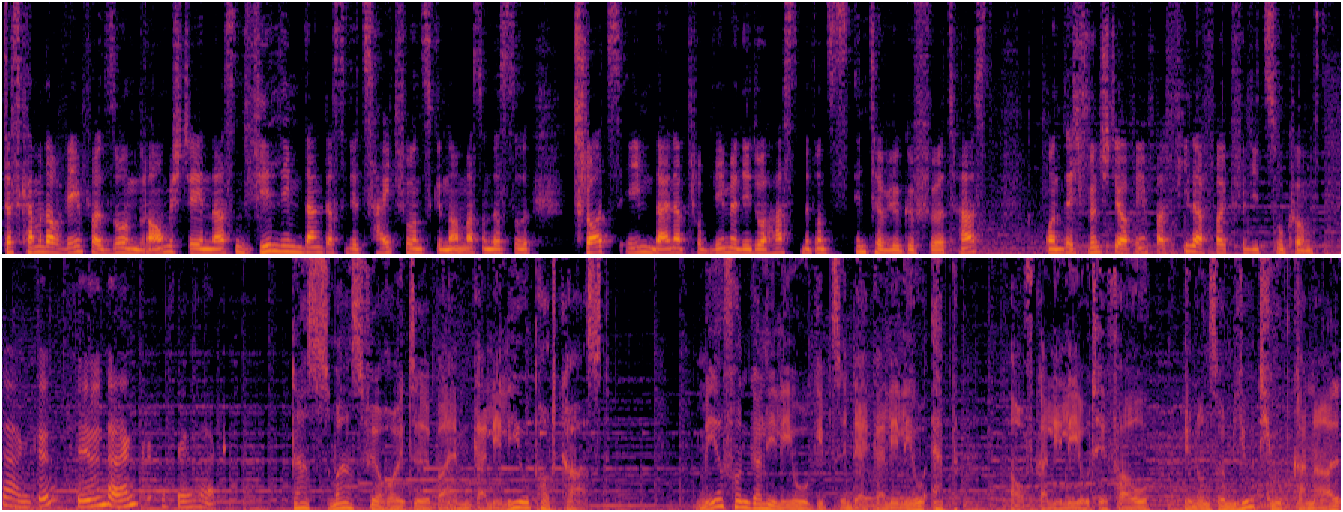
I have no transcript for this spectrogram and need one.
Das kann man auf jeden Fall so im Raum stehen lassen. Vielen lieben Dank, dass du dir Zeit für uns genommen hast und dass du trotz eben deiner Probleme, die du hast, mit uns das Interview geführt hast. Und ich wünsche dir auf jeden Fall viel Erfolg für die Zukunft. Danke, vielen Dank, vielen Dank. Das war's für heute beim Galileo Podcast. Mehr von Galileo gibt's in der Galileo App auf Galileo TV, in unserem YouTube-Kanal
